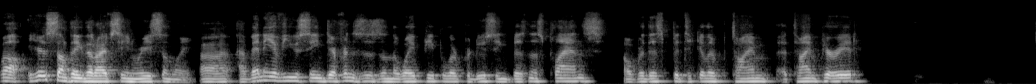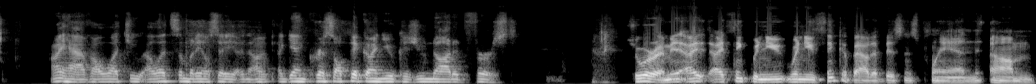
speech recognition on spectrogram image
Well, here's something that I've seen recently. Uh, have any of you seen differences in the way people are producing business plans over this particular time uh, time period? I have. I'll let you. I'll let somebody else say. And again, Chris, I'll pick on you because you nodded first. Sure. I mean, I, I think when you when you think about a business plan, um,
